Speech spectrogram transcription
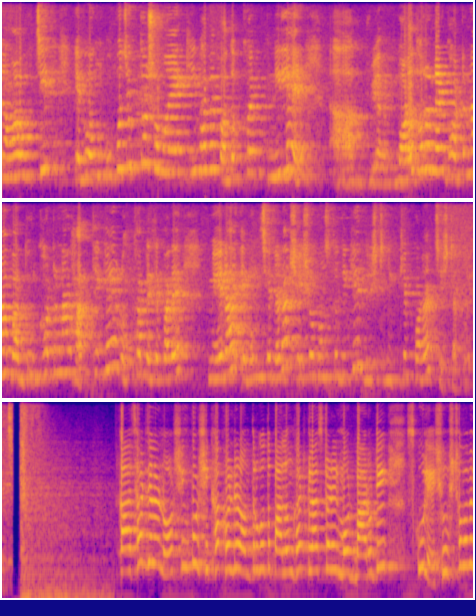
নেওয়া উচিত এবং উপযুক্ত সময়ে কীভাবে পদক্ষেপ নিলে বড় ধরনের ঘটনা বা দুর্ঘটনার হাত থেকে রক্ষা পেতে পারে মেয়েরা এবং ছেলেরা, সেই সমস্ত দিকে দৃষ্টি নিক্ষেপ করার চেষ্টা করেছে। কাছাড় জেলার নরসিংপুর শিক্ষাখণ্ডের অন্তর্গত পালংঘাট ক্লাস্টারের মোট বারোটি স্কুলে সুষ্ঠুভাবে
